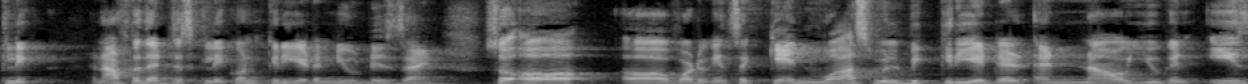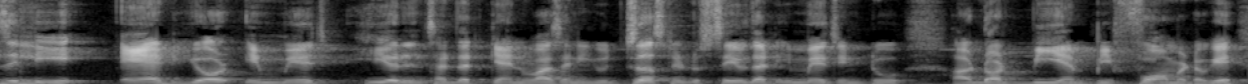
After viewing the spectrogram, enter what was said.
Click and after that just click on create a new design. So uh, uh, what you can say canvas will be created and now you can easily add your image here inside that canvas and you just need to save that image into uh, .bmp format okay.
